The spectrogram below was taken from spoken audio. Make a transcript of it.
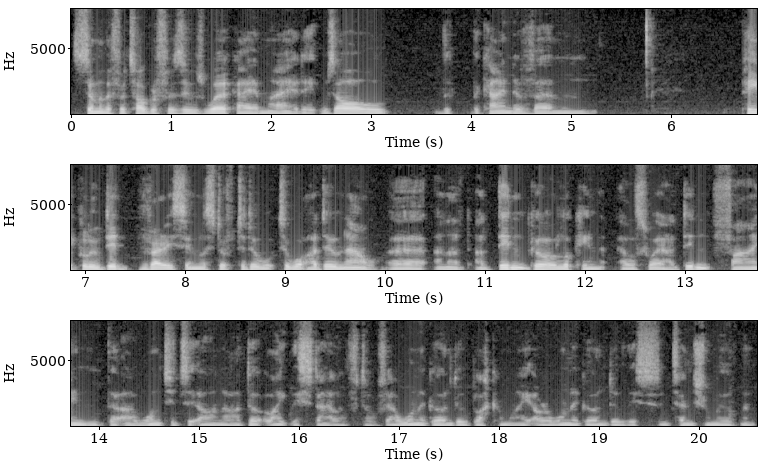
some of the photographers whose work I admired, it was all the, the kind of um, people who did very similar stuff to do to what I do now, uh, and I, I, didn't go looking elsewhere. I didn't find that I wanted to. Oh no, I don't like this style of photography. I want to go and do black and white, or I want to go and do this intentional movement.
